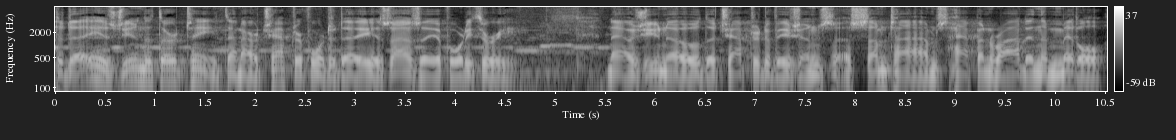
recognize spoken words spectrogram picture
Today is June the 13th, and our chapter for today is Isaiah 43. Now, as you know, the chapter divisions uh, sometimes happen right in the middle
